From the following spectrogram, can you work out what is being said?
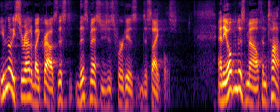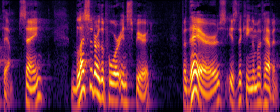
even though he's surrounded by crowds, this, this message is for his disciples. And he opened his mouth and taught them, saying, Blessed are the poor in spirit, for theirs is the kingdom of heaven.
